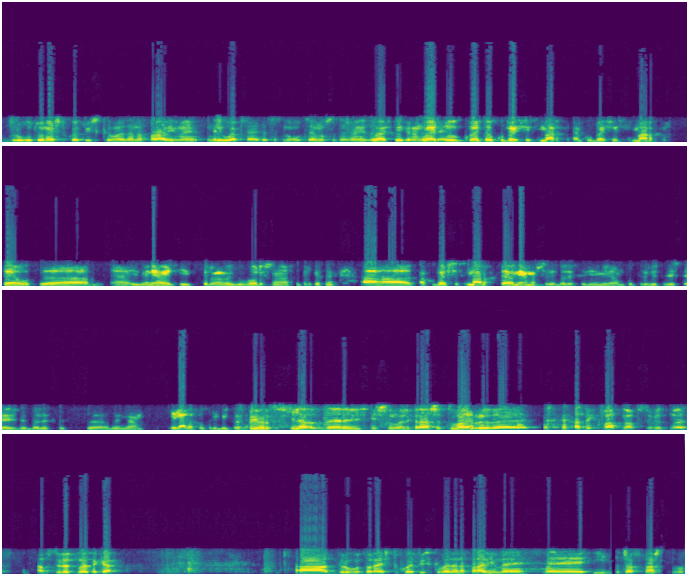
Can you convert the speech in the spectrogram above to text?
другото нещо, което искаме да направим е нали, вебсайта с много ценно съдържание за което, което, което, което, ако беше смарт, ако беше смарт цел, извинявай ти, тръгна да говориш на нас прекъсне, а, ако беше смарт цел, нямаше да бъде с 1 милион потребители, ще да бъде с, не знам, хиляда потребители. Примерно с хиляда, за да е реалистично, нали? Трябваше това да, да е адекватно. Абсолютно е. Абсолютно е така. А, другото нещо, което искаме да направим е, е и част от нашата, в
